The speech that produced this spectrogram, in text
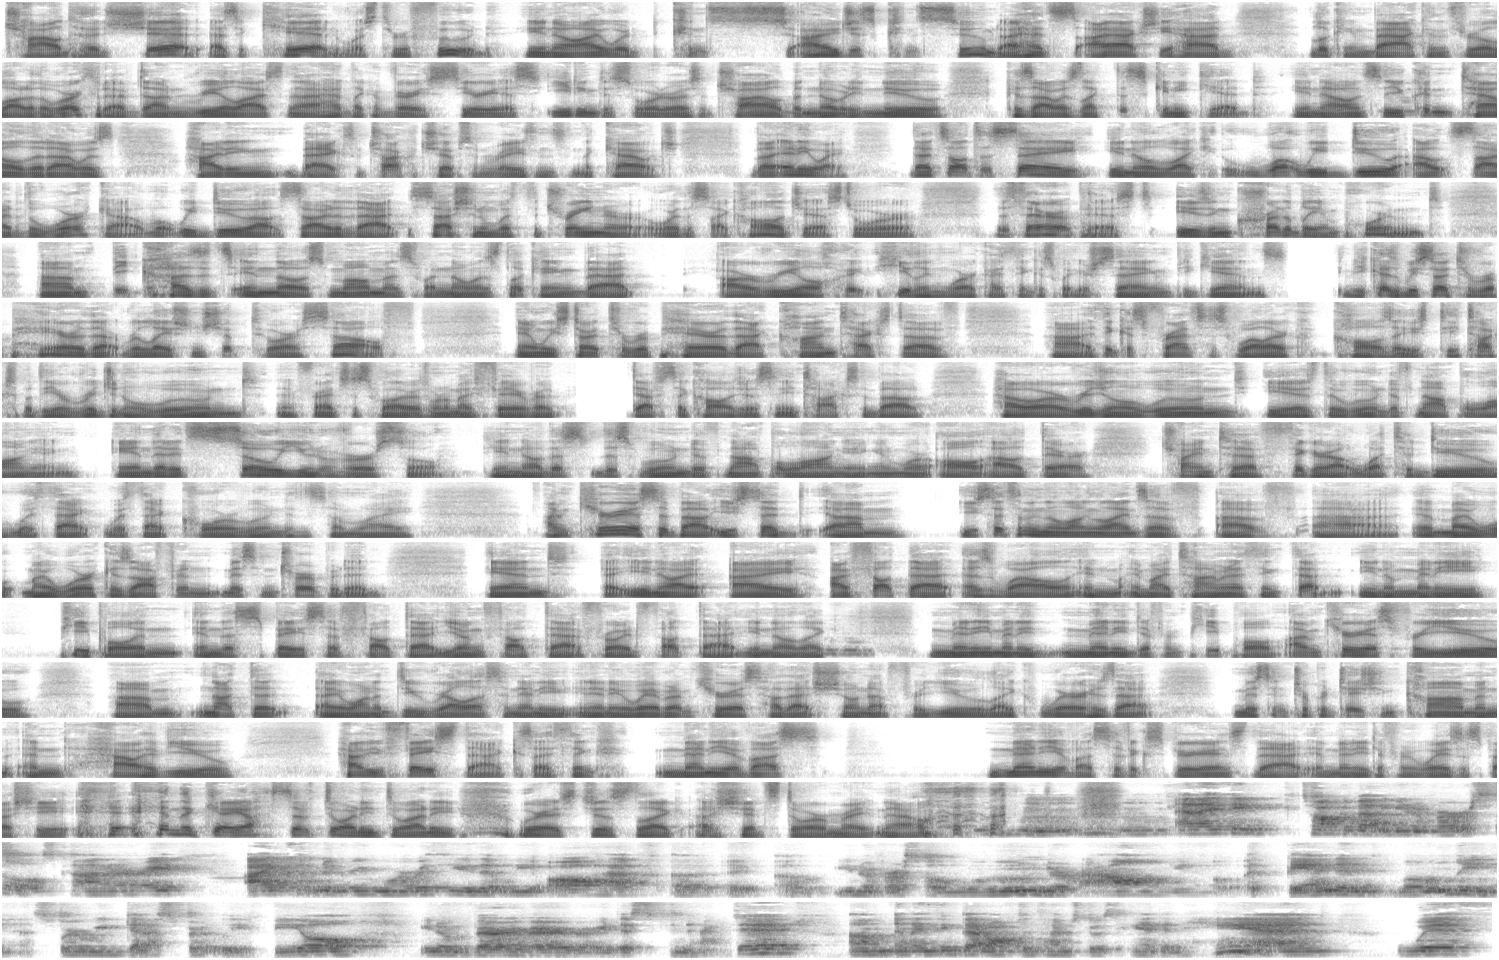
childhood shit as a kid was through food. You know, I would cons- I just consumed. I had I actually had looking back and through a lot of the work that I've done realizing that I had like a very serious eating disorder as a child, but nobody knew because I was like the skinny kid, you know. And so you mm-hmm. couldn't tell that I was hiding bags of chocolate chips and raisins in the couch. But anyway, that's all to say, you know, like what we do outside of the workout, what we do outside of that session with the trainer or the psychologist or the therapist is incredibly important um, because it's in those moments when no one's looking that our real healing work, I think is what you're saying, begins. Because we start to repair that relationship to ourself and we start to repair that context of, uh, I think as Francis Weller calls it, he talks about the original wound. And Francis Weller is one of my favorite depth psychologist and he talks about how our original wound is the wound of not belonging and that it's so universal you know this this wound of not belonging and we're all out there trying to figure out what to do with that with that core wound in some way. I'm curious about you said um, you said something along the lines of of uh, my my work is often misinterpreted. And uh, you know I, I i felt that as well in in my time and i think that you know many people in in the space have felt that jung felt that freud felt that you know like mm-hmm. many many many different people i'm curious for you um, not that I want to derail us in any in any way, but I'm curious how that's shown up for you. Like, where has that misinterpretation come, and and how have you how have you faced that? Because I think many of us many of us have experienced that in many different ways, especially in the chaos of 2020, where it's just like a shitstorm right now. mm-hmm, mm-hmm. And I think talk about universals, Connor, right? I couldn't agree more with you that we all have a, a, a, universal wound around, you know, abandonment, loneliness, where we desperately feel, you know, very, very, very disconnected. Um, and I think that oftentimes goes hand in hand with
